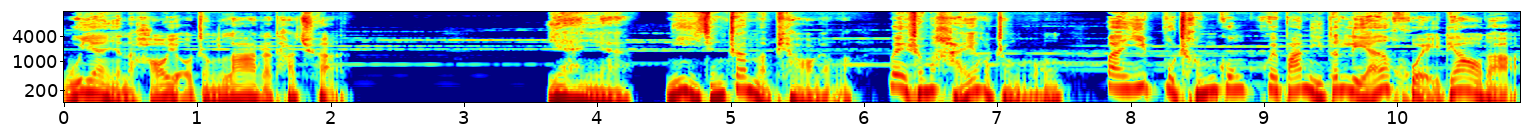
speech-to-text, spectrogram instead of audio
吴艳艳的好友正拉着她劝：“艳艳，你已经这么漂亮了，为什么还要整容？万一不成功，会把你的脸毁掉的。”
